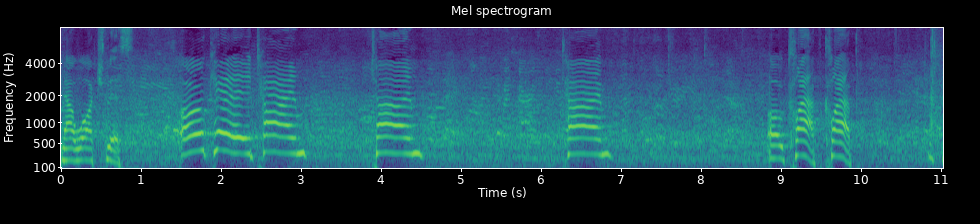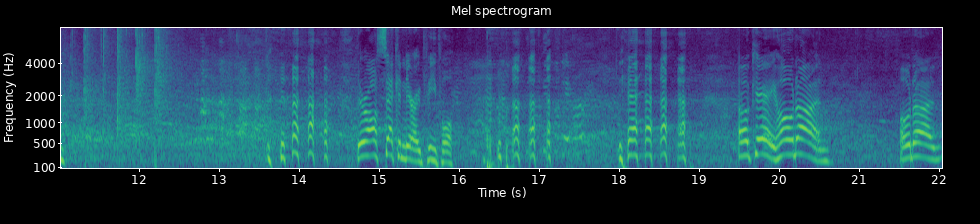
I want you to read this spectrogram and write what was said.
Now watch this. Okay, time, time, time. Oh, clap, clap. They're all secondary people. okay, hold on. Hold on.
